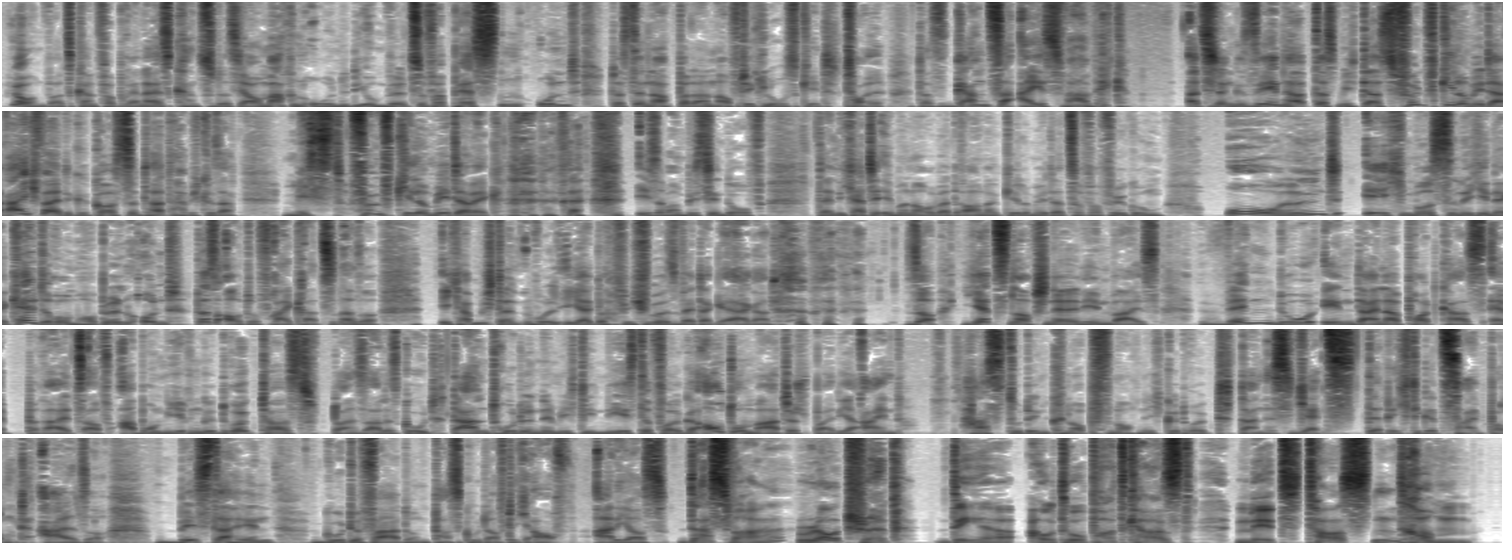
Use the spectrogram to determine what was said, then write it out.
Ja, und weil es kein Verbrenner ist, kannst du das ja auch machen, ohne die Umwelt zu verpesten und dass der Nachbar dann auf dich losgeht. Toll. Das ganze Eis war weg. Als ich dann gesehen habe, dass mich das fünf Kilometer Reichweite gekostet hat, habe ich gesagt, Mist, fünf Kilometer weg. ist aber ein bisschen doof, denn ich hatte immer noch über 300 Kilometer zur Verfügung und ich musste nicht in der Kälte rumhoppeln und das Auto freikratzen. Also ich habe mich dann wohl eher, glaube ich, über das Wetter geärgert. So, jetzt noch schnell ein Hinweis. Wenn du in deiner Podcast-App bereits auf Abonnieren gedrückt hast, dann ist alles gut. Dann trudelt nämlich die nächste Folge automatisch bei dir ein. Hast du den Knopf noch nicht gedrückt, dann ist jetzt der richtige Zeitpunkt. Also, bis dahin, gute Fahrt und pass gut auf dich auf. Adios. Das war Roadtrip, der Autopodcast mit Thorsten Tromm.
